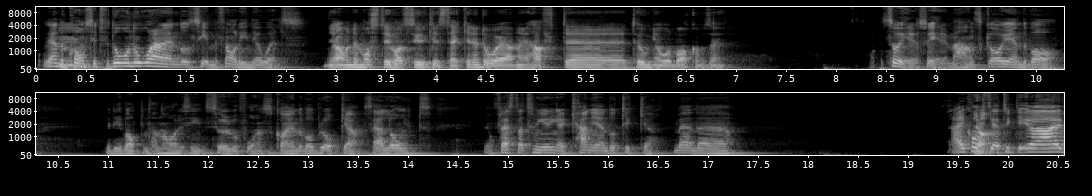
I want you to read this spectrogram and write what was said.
Och det är ändå Mm. konstigt för då når han ändå en semifinal i India Wells. Ja men det måste ju vara ett styrkestecken då. Han har ju haft eh, tunga år bakom sig. Så är det, så är det. Men han ska ju ändå vara med det vapnet han har i sin forehand så ska han ändå vara bråka så här långt. De flesta turneringar kan jag ändå tycka. Men... Eh, nej, konstigt. Ja. Jag tyckte... Nej,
